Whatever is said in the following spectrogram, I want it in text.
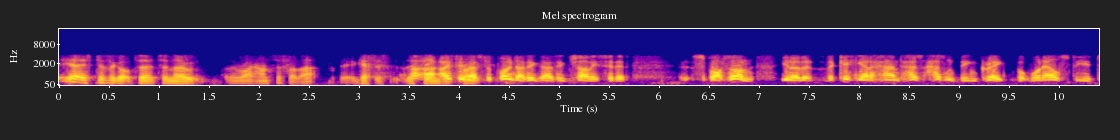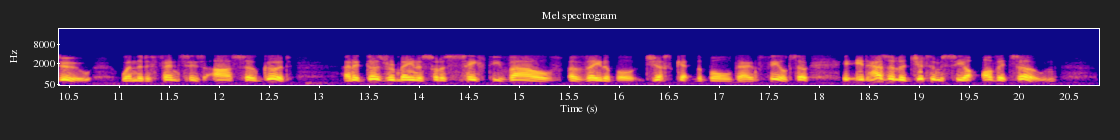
yeah, it's difficult to to know the right answer for that. I guess it's the I, I think that's the point. I think I think Charlie said it spot on. You know, the, the kicking out of hand has hasn't been great, but what else do you do when the defences are so good? And it does remain a sort of safety valve available. Just get the ball downfield. So it, it has a legitimacy of its own,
